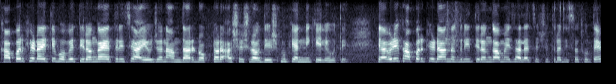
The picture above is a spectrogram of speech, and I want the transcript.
खापरखेडा येथे भव्य तिरंगा यात्रेचे आयोजन आमदार डॉक्टर आशिषराव देशमुख यांनी केले होते. यावेळी खापरखेडा नगरी तिरंगामय झाल्याचे चित्र दिसत होते.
